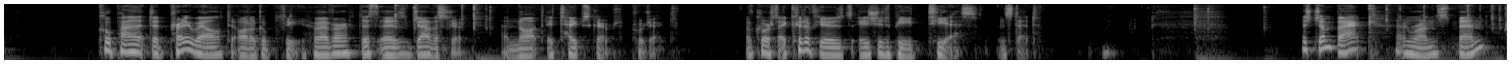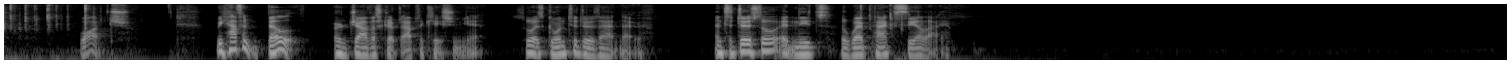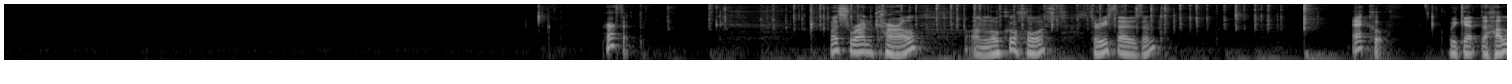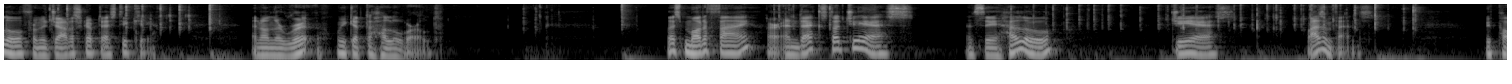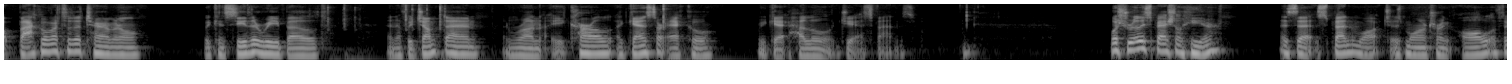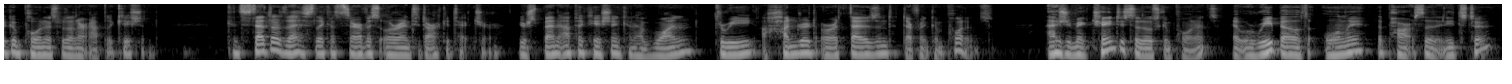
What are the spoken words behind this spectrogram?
Copilot did pretty well to autocomplete. However, this is JavaScript and not a TypeScript project. Of course, I could have used HTTP TS instead. Let's jump back and run spin watch. We haven't built our JavaScript application yet, so it's going to do that now. And to do so, it needs the Webpack CLI. Perfect. Let's run curl on localhost 3000 echo. We get the hello from the JavaScript SDK. And on the root, we get the hello world. Let's modify our index.js and say hello JS WASM fans. We pop back over to the terminal. We can see the rebuild. And if we jump down and run a curl against our echo, we get hello JS fans. What's really special here is that Spin Watch is monitoring all of the components within our application. Consider this like a service-oriented architecture. Your Spin application can have one, three, a hundred, or a thousand different components. As you make changes to those components, it will rebuild only the parts that it needs to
